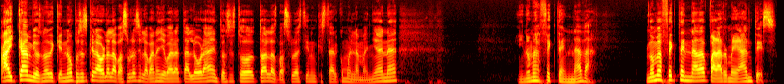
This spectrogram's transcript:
hay cambios, ¿no? De que no, pues es que ahora la basura se la van a llevar a tal hora, entonces todo- todas las basuras tienen que estar como en la mañana. Y no me afecta en nada. No me afecta en nada pararme antes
